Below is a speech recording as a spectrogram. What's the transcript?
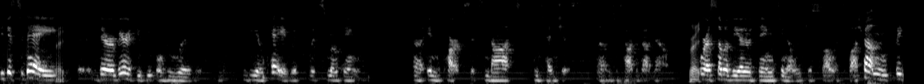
because today, Right. there are very few people who would be okay with, with smoking uh, in the parks. It's not contentious um, to talk about now. Right. Whereas some of the other things, you know, we just saw with Splash Mountain, they,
